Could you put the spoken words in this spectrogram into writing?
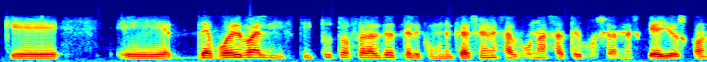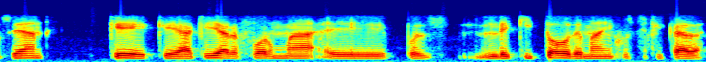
que eh, devuelva al Instituto Federal de Telecomunicaciones algunas atribuciones que ellos consideran que, que aquella reforma eh, pues le quitó de manera injustificada.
